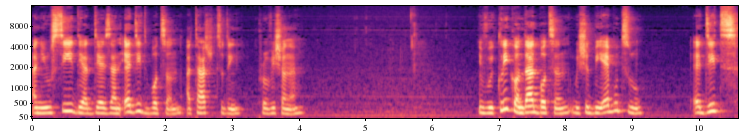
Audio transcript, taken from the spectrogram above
and you'll see that there's an edit button attached to the provisioner. If we click on that button, we should be able to edit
